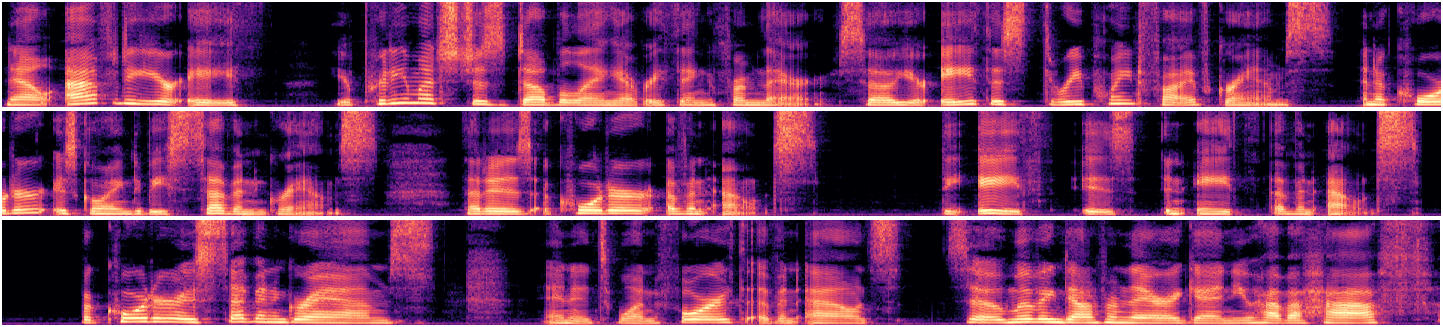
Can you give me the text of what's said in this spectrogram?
Now, after your eighth, you're pretty much just doubling everything from there. So your eighth is 3.5 grams, and a quarter is going to be 7 grams. That is a quarter of an ounce. The eighth is an eighth of an ounce. A quarter is 7 grams, and it's one fourth of an ounce. So moving down from there again, you have a half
